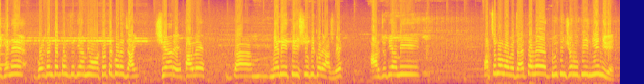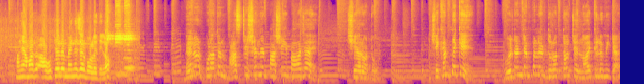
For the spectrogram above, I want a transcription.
এইখানে গোল্ডেন টেম্পল যদি আমি অটোতে করে যাই শেয়ারে তাহলে মেবি তিরিশ রুপি করে আসবে। আর যদি আমি পার্সোনালভাবে যাই, তাহলে দুই তিনশো রুপি নিয়ে নিবে। মানে আমার হোটেলের ম্যানেজার বলে দিল। ভেলোর পুরাতন বাস স্টেশনের পাশেই পাওয়া যায় শেয়ার অটো সেখান থেকে গোল্ডেন টেম্পলের দূরত্ব হচ্ছে নয় কিলোমিটার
